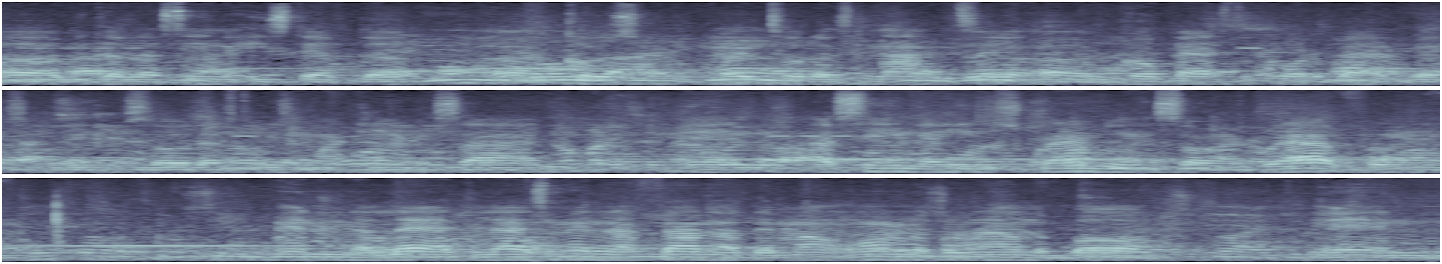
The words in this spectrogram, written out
uh, because I seen that he stepped up. Uh, Coach Hurt told us not to uh, go past the quarterback, basically. So that's the reason why I came inside. And I seen that he was scrambling, so I grabbed for him. And in the last, the last minute, I found out that my arm was around the ball, and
